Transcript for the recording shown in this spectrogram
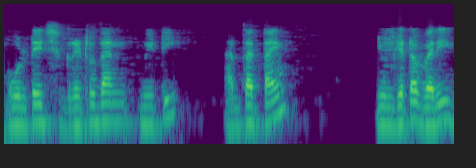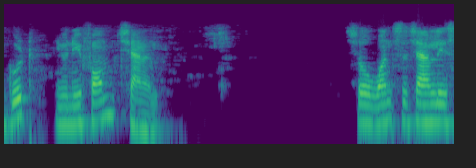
voltage greater than VT at that time you will get a very good uniform channel. So once the channel is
